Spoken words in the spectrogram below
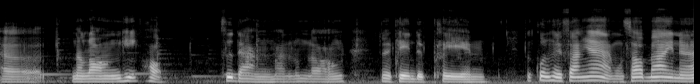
เอ่อนักร้องฮิปฮอปชื่อดังมาร่วมร้องในเพลง The Plan ทุกคนเคยฟังยังอะผมชอบมากนะ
